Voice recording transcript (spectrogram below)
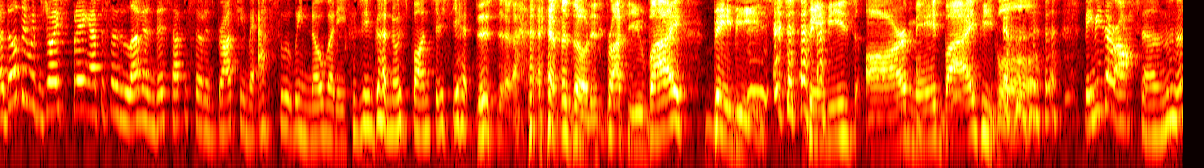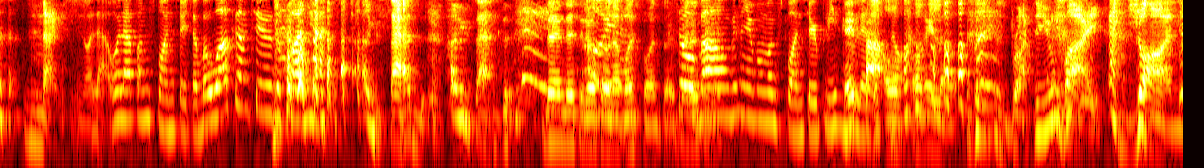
Adulting with Joyce Pring, episode 11. This episode is brought to you by absolutely nobody because we've got no sponsors yet. This uh, episode is brought to you by babies. babies are made by people. Babies are awesome. Nice. wala, wala pang sponsor to. But welcome to the podcast. Ang sad. Ang sad. Then, seryoso oh, Okay wala pang sponsor. So, Pero baka sige. kung gusto niyo po mag-sponsor, please do Kahit let us know. okay lang. This is brought to you by John.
